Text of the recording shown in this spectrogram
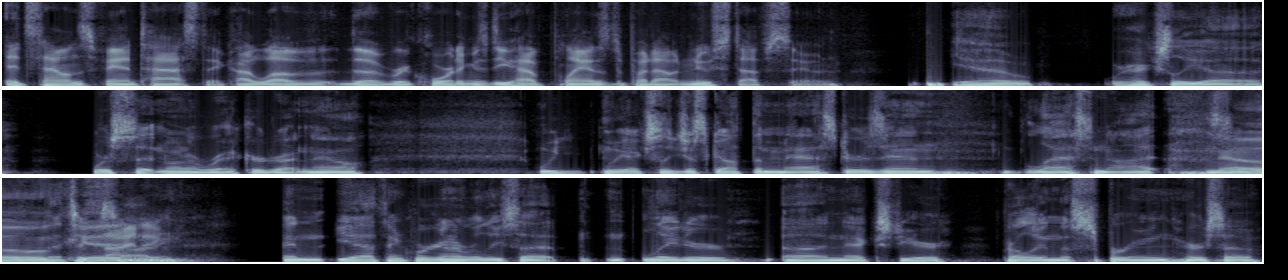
it sounds fantastic. I love the recordings. Do you have plans to put out new stuff soon? yeah. We're actually uh we're sitting on a record right now. We we actually just got the masters in last night. no that's kidding. exciting. And yeah, I think we're gonna release that later uh, next year, probably in the spring or so.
